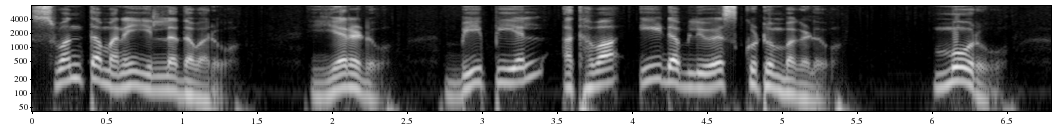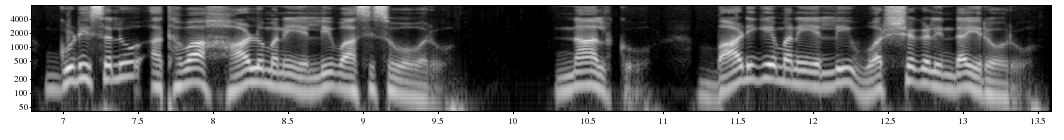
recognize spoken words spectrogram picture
ಸ್ವಂತ ಮನೆ ಇಲ್ಲದವರು. ಎರಡು ಬಿಪಿಎಲ್ ಅಥವಾ ಇಡಬ್ಲ್ಯೂಎಸ್ ಕುಟುಂಬಗಳು. ಮೂರು, ಗುಡಿಸಲು ಅಥವಾ ಹಾಳು ಮನೆಯಲ್ಲಿ ವಾಸಿಸುವವರು. ನಾಲ್ಕು, ಬಾಡಿಗೆ ಮನೆಯಲ್ಲಿ ವರ್ಷಗಳಿಂದ ಇರೋರು.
